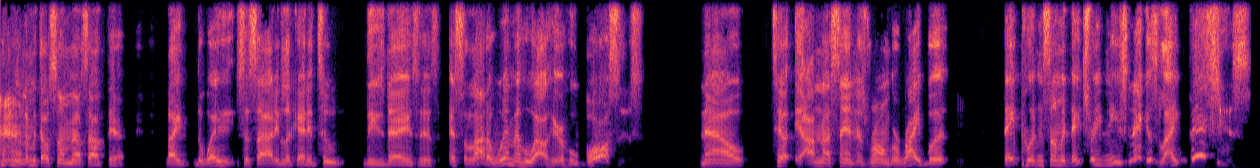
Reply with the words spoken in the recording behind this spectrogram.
th- let me throw something else out there. Like the way society look at it too these days is it's a lot of women who out here who bosses. Now, tell I'm not saying it's wrong or right, but they putting some of they treating these niggas like bitches.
